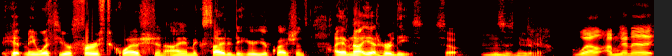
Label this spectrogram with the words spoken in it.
hit me with your first question. I am excited to hear your questions. I have not yet heard these, so this is new to me. Well, I'm going to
